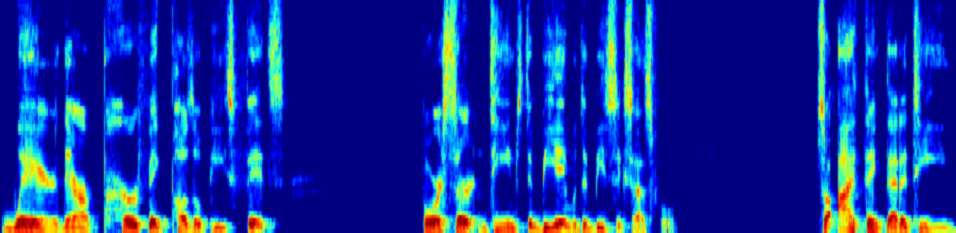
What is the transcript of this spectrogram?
where there are perfect puzzle piece fits for certain teams to be able to be successful. So I think that a team,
